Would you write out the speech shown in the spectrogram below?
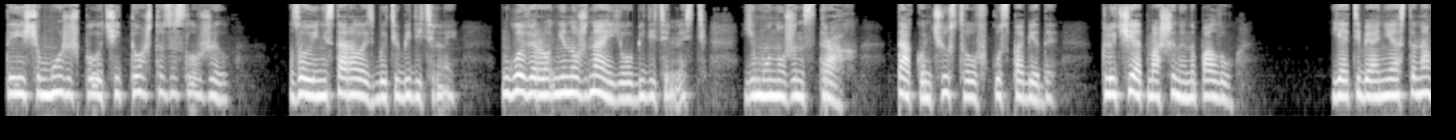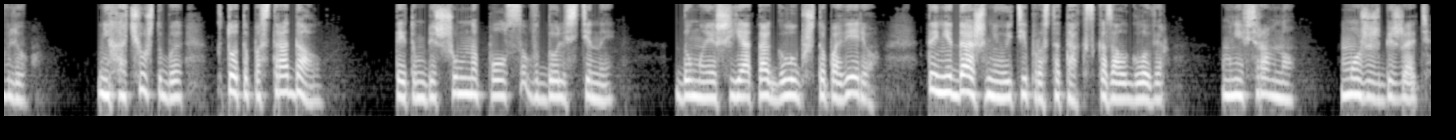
«Ты еще можешь получить то, что заслужил». Зоя не старалась быть убедительной. Гловеру не нужна ее убедительность. Ему нужен страх. Так он чувствовал вкус победы. Ключи от машины на полу. «Я тебя не остановлю. Не хочу, чтобы кто-то пострадал». Тейтум бесшумно полз вдоль стены. «Думаешь, я так глуп, что поверю? Ты не дашь мне уйти просто так», — сказал Гловер. «Мне все равно. Можешь бежать»,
